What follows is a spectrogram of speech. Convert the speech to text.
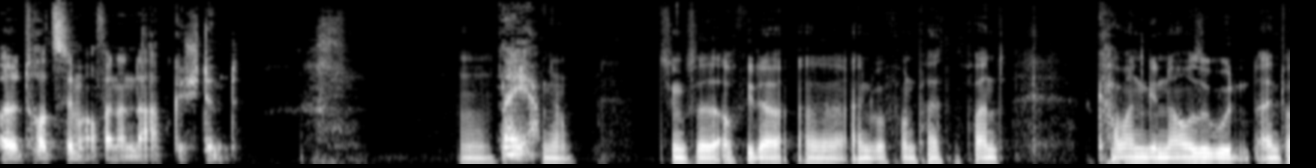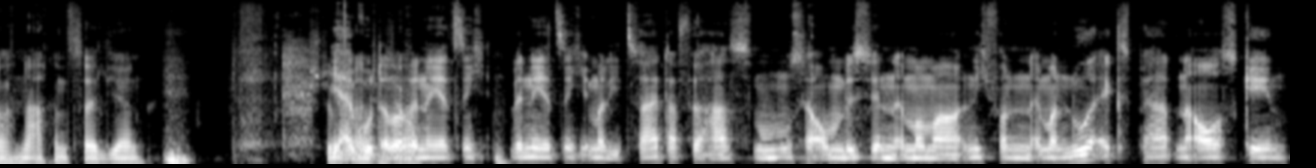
äh, trotzdem aufeinander abgestimmt. Hm. Naja. Ja. Beziehungsweise auch wieder äh, Einwurf von Python fand, kann man genauso gut einfach nachinstallieren. Stimmt ja gut, aber auch. wenn du jetzt nicht, wenn du jetzt nicht immer die Zeit dafür hast, man muss ja auch ein bisschen immer mal nicht von immer nur Experten ausgehen.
